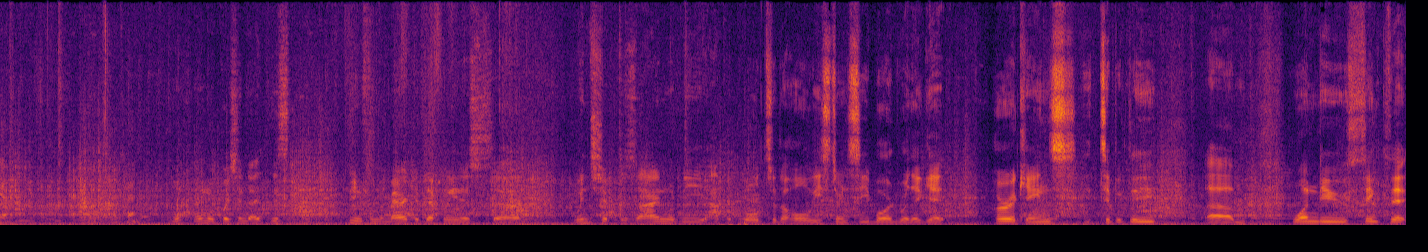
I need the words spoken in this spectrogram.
Yeah. Okay. One, one more question. I- This being from America, definitely this uh, windship design would be applicable to the whole eastern seaboard where they get hurricanes typically. Um, one, do you think that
